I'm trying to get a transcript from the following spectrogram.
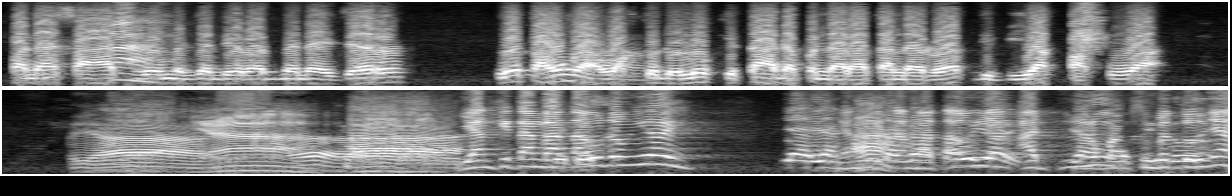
pada saat Ah. gue menjadi road manager lu tahu nggak waktu dulu kita ada pendaratan darurat di Biak Papua Ya. Ya. Nah Yang kita nggak tahu dong, Yoy. ya, Yang kita nggak tahu yang ad- lu sebetulnya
